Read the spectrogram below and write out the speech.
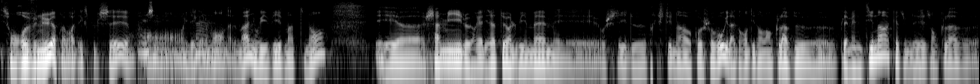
Ils sont revenus après avoir été expulsés en- Ouais, j'avais en- pas- illégalement en Allemagne, où ils vivent maintenant. Et euh, Chami, le réalisateur lui-même, est aussi de Pristina au Kosovo. Il a grandi dans l'enclave de Plementina, qui est une des enclaves euh,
